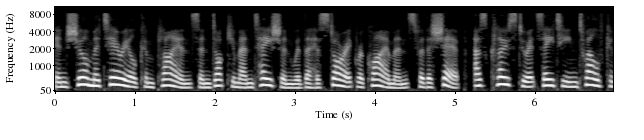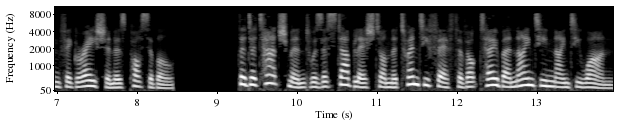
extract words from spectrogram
ensure material compliance and documentation with the historic requirements for the ship, as close to its 1812 configuration as possible. The detachment was established on 25 October 1991.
